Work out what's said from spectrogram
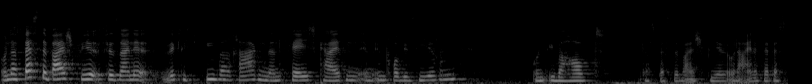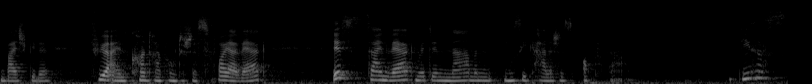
Und das beste Beispiel für seine wirklich überragenden Fähigkeiten im Improvisieren und überhaupt das beste Beispiel oder eines der besten Beispiele für ein kontrapunktisches Feuerwerk, ist sein Werk mit dem Namen Musikalisches Opfer. Dieses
